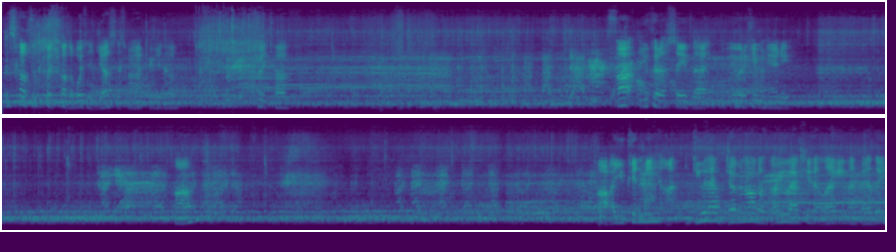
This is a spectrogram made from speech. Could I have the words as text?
This is called this place called the Voice of Justice when I figured it. Ah, you could have saved that. It would have came in handy. Huh? Uh, are you kidding me? Uh, do you have Juggernaut? Like, are you actually that lagging that badly?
